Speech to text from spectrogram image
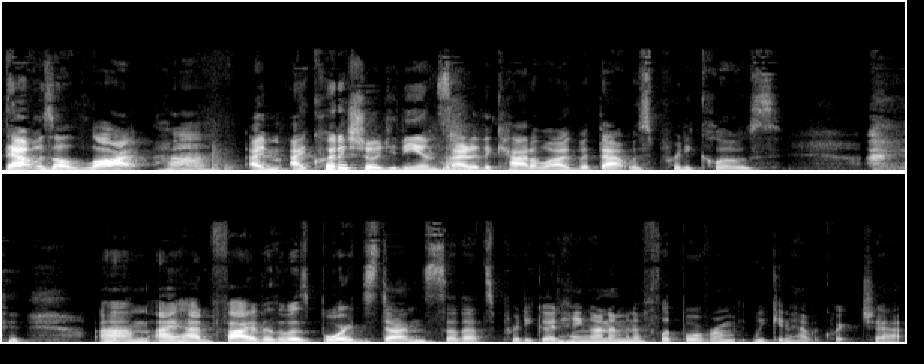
that was a lot, huh? I, I could have showed you the inside of the catalog, but that was pretty close. um, I had five of those boards done, so that's pretty good. Hang on, I'm going to flip over and we can have a quick chat.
